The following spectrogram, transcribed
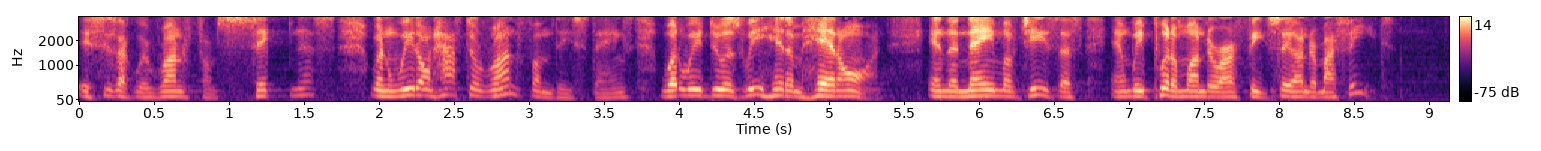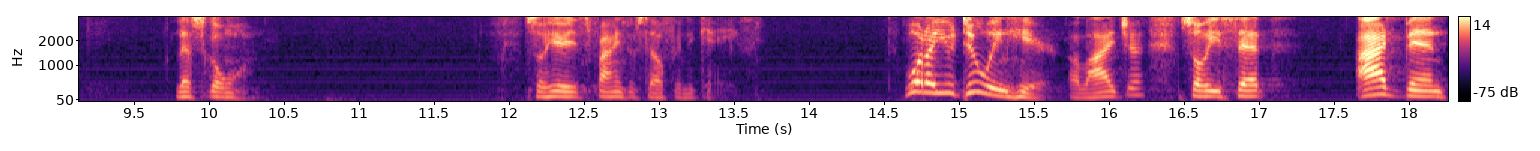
It seems like we run from sickness when we don't have to run from these things. What we do is we hit them head on in the name of Jesus and we put them under our feet. Say, under my feet. Let's go on. So here he finds himself in the cave. What are you doing here, Elijah? So he said, I've been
